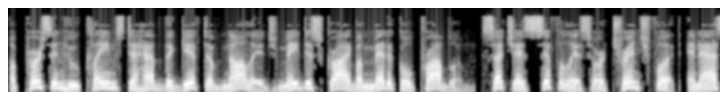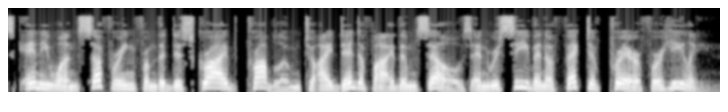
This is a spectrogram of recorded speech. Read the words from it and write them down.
a person who claims to have the gift of knowledge may describe a medical problem such as syphilis or trench foot and ask anyone suffering from the described problem to identify themselves and receive an effective prayer for healing.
